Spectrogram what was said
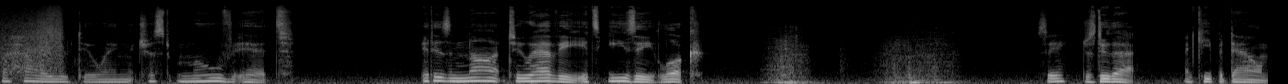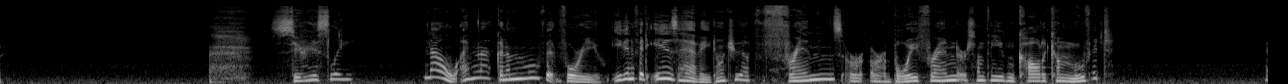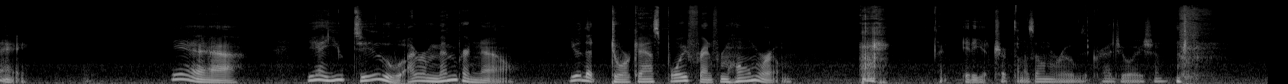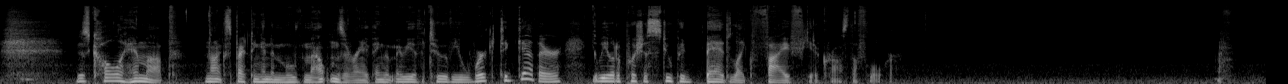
What the hell are you doing? Just move it. It is not too heavy. It's easy. Look. See? Just do that. And keep it down. Seriously? No, I'm not gonna move it for you. Even if it is heavy, don't you have friends or, or a boyfriend or something you can call to come move it? Hey. Yeah. Yeah, you do. I remember now. You had that dork ass boyfriend from homeroom. An idiot tripped on his own robes at graduation. Just call him up. I'm not expecting him to move mountains or anything, but maybe if the two of you work together, you'll be able to push a stupid bed like five feet across the floor.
